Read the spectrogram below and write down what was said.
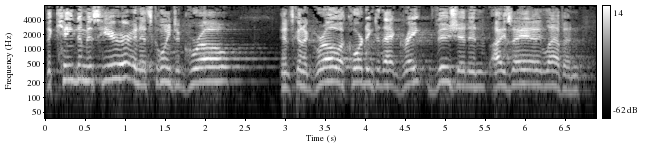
The kingdom is here and it's going to grow. and it's going to grow according to that great vision in Isaiah 11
